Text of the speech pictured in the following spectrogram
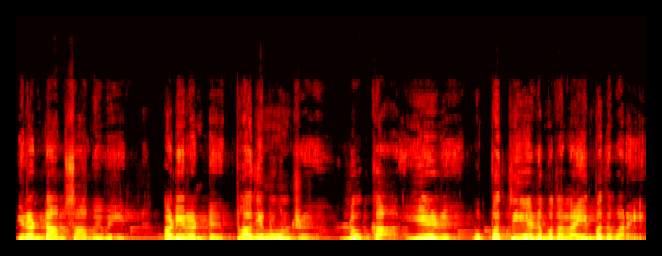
இரண்டாம் சாமுவேல் பனிரெண்டு பதிமூன்று லூக்கா ஏழு முப்பத்தி ஏழு முதல் ஐம்பது வரை.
